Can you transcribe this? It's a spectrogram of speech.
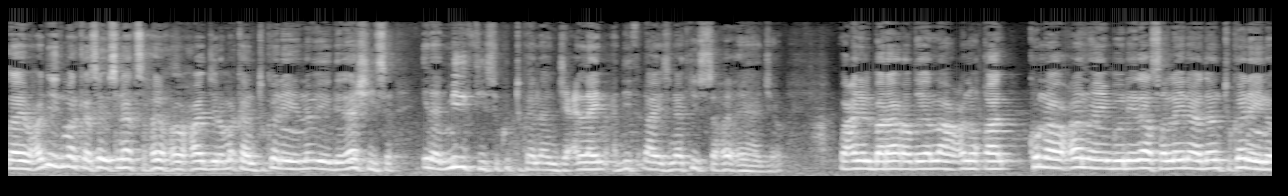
ayb xadiid markaas isnaad saxiixa waxaa jira markaan tukanayna nabiga gadaashiisa inaan midigtiisa ku tukan aan jeclayn xadiid dhahay isnaadkiisu saxiix ahaa jiro wacan ilbaraa radia allahu canhu qaal kunaa waxaanu ahayn buuri idaa sallaynaa haddaan tukanayno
